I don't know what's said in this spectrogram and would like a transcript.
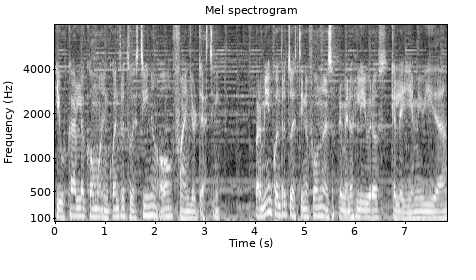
y buscarlo como Encuentra tu destino o Find Your Destiny. Para mí Encuentra tu destino fue uno de esos primeros libros que leí en mi vida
